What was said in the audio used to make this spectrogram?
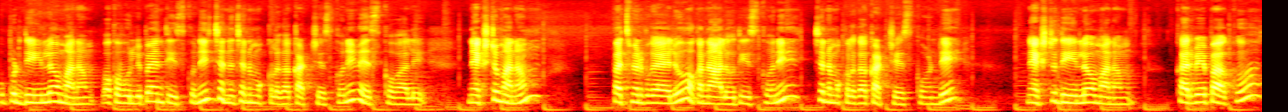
ఇప్పుడు దీనిలో మనం ఒక ఉల్లిపాయను తీసుకుని చిన్న చిన్న ముక్కలుగా కట్ చేసుకొని వేసుకోవాలి. నెక్స్ట్ మనం పచ్చిమిరపకాయలు ఒక నాలుగు తీసుకొని చిన్న ముక్కలుగా కట్ చేసుకోండి. నెక్స్ట్ దీనిలో మనం కరివేపాకు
